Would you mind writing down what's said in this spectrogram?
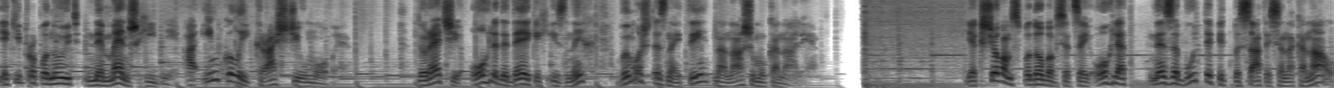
які пропонують не менш гідні, а інколи й кращі умови. До речі, огляди деяких із них ви можете знайти на нашому каналі. Якщо вам сподобався цей огляд, не забудьте підписатися на канал,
